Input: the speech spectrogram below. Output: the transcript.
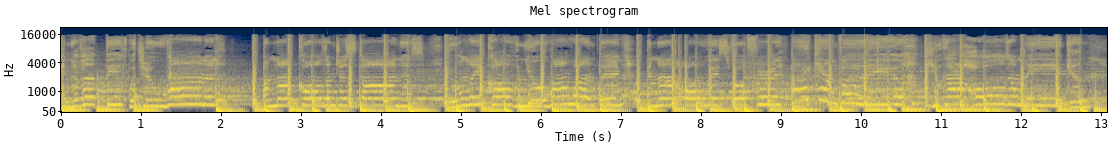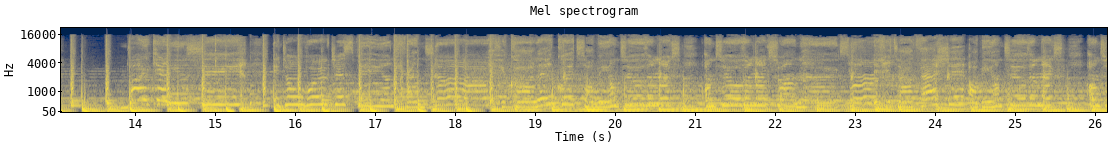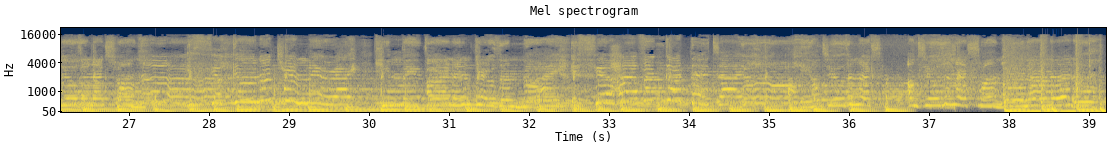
can never be what you want to the next one.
